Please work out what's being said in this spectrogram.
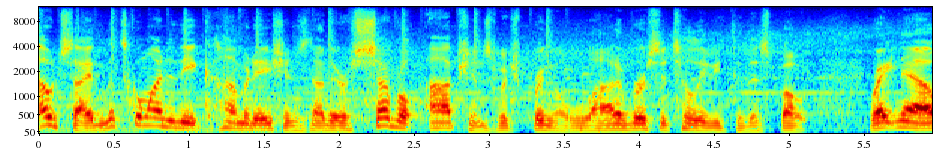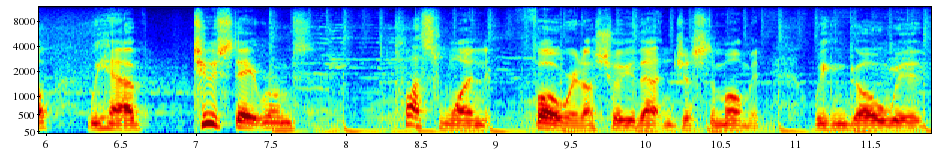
outside, let's go on to the accommodations. Now there are several options which bring a lot of versatility to this boat. Right now, we have two staterooms plus one forward. I'll show you that in just a moment. We can go with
